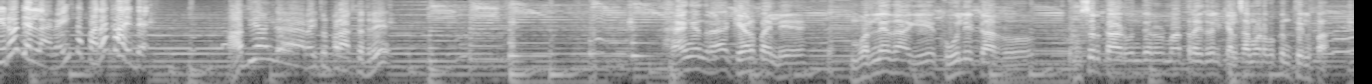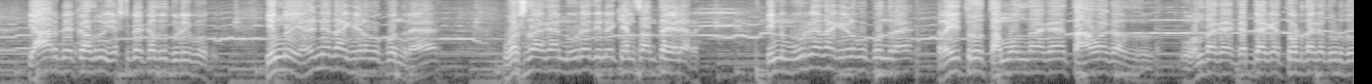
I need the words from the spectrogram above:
ವಿರೋಧ ಅಲ್ಲ ರೈತ ಪರ ಕಾಯ್ದೆ. ಅದ್ ಹೆಂಗ ರೈತರ ಪರ ಆಗ್ತದ್ರಿ? ಹೆಂಗಂದ್ರ ಕೇಳಪ್ಪ ಇಲ್ಲಿ. ಮೊದಲನೇದಾಗಿ ಕೂಲಿಕಾರರು ಹಸಿರು ಕಾರ್ಡ್ ಹೊಂದಿರೋರು ಮಾತ್ರ ಇದ್ರಲ್ಲಿ ಕೆಲಸ ಮಾಡ್ಬೇಕು ಅಂತಿಲ್ಪ ಯಾರು ಬೇಕಾದ್ರೂ ಎಷ್ಟು ಬೇಕಾದ್ರೂ ದುಡಿಬಹುದು ಇನ್ನು ಎರಡನೇದಾಗಿ ಹೇಳ್ಬೇಕು ಅಂದ್ರೆ ವರ್ಷದಾಗ ನೂರೇ ದಿನ ಕೆಲಸ ಅಂತ ಹೇಳ್ಯಾರ. ಇನ್ನು ಮೂರನೇದಾಗ ಹೇಳ್ಬೇಕು ಅಂದ್ರೆ ರೈತರು ತಮ್ಮ ಹೊಲ್ದಾಗ ತಾವಾಗ ಹೊಲ್ದಾಗ ಗದ್ದಾಗ ತೋಟದಾಗ ದುಡಿದು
